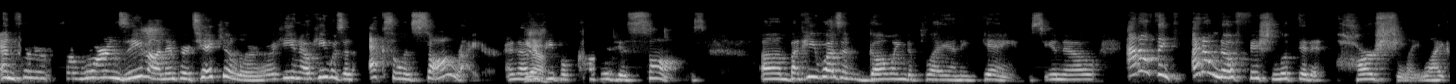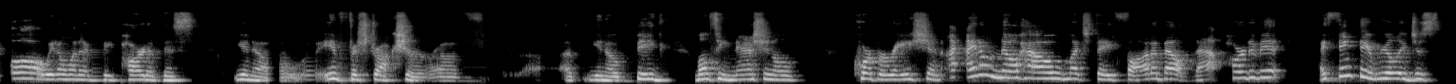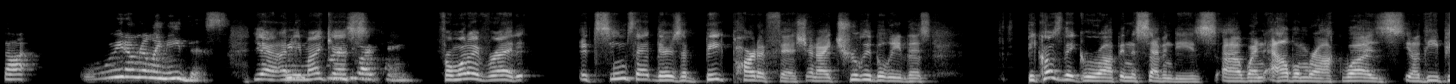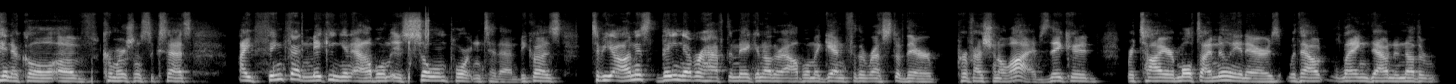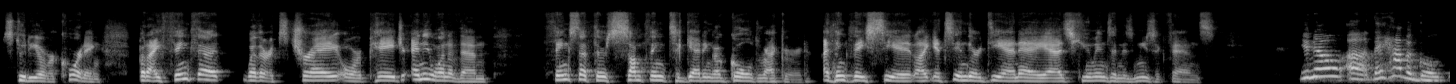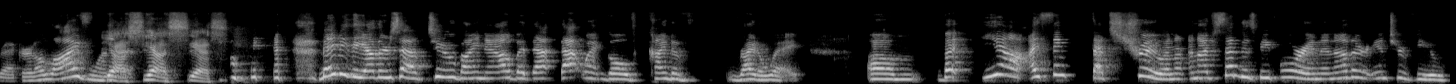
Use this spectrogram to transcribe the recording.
and for, for Warren Zevon in particular, he, you know, he was an excellent songwriter and other yeah. people covered his songs. Um, but he wasn't going to play any games, you know. I don't think I don't know if Phish looked at it harshly, like, oh, we don't want to be part of this, you know, infrastructure of, uh, you know, big multinational corporation. I, I don't know how much they thought about that part of it. I think they really just thought we don't really need this. Yeah, I we mean, my guess from what I've read, it seems that there's a big part of Phish, and I truly believe this, because they grew up in the 70s uh, when album rock was, you know, the pinnacle of commercial success. I think that making an album is so important to them because, to be honest, they never have to make another album again for the rest of their professional lives. They could retire multimillionaires without laying down another studio recording. But I think that whether it's Trey or Page, any one of them thinks that there's something to getting a gold record. I think they see it like it's in their DNA as humans and as music fans. You know, uh, they have a gold record, a live one. Yes, yes, yes. Maybe the others have too by now, but that that went gold kind of right away. Um, but yeah, I think that's true. And, and I've said this before in another interview.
